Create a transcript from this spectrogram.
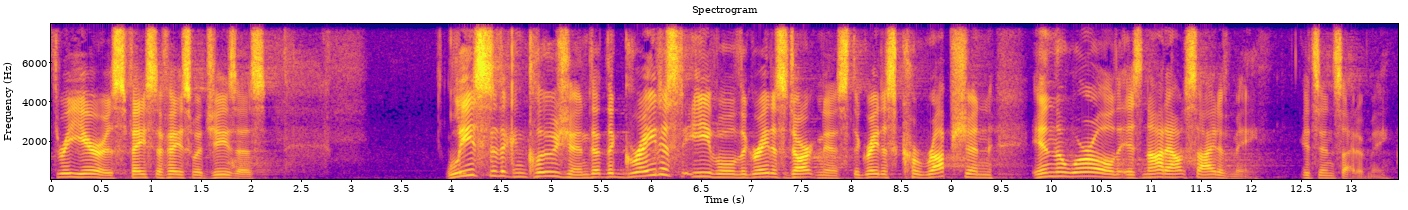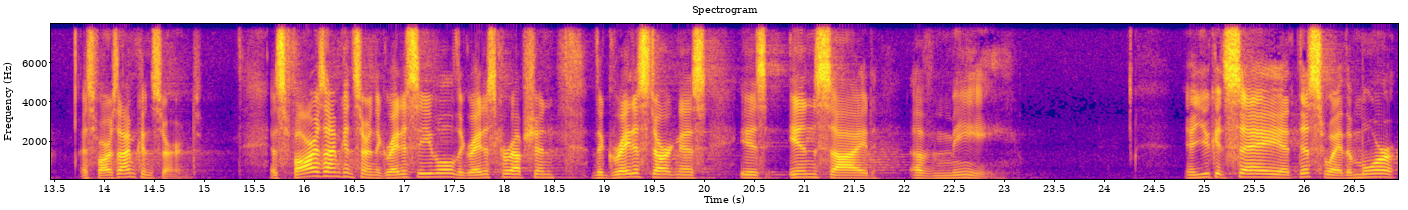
three years face to face with Jesus leads to the conclusion that the greatest evil, the greatest darkness, the greatest corruption in the world is not outside of me, it's inside of me, as far as I'm concerned. As far as I'm concerned, the greatest evil, the greatest corruption, the greatest darkness is inside of me. You, you could say it this way the more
